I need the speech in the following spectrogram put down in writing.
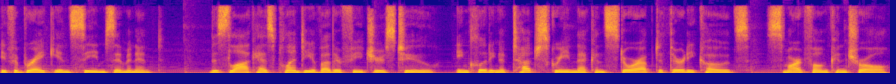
if a break-in seems imminent. This lock has plenty of other features too, including a touchscreen that can store up to 30 codes, smartphone control,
